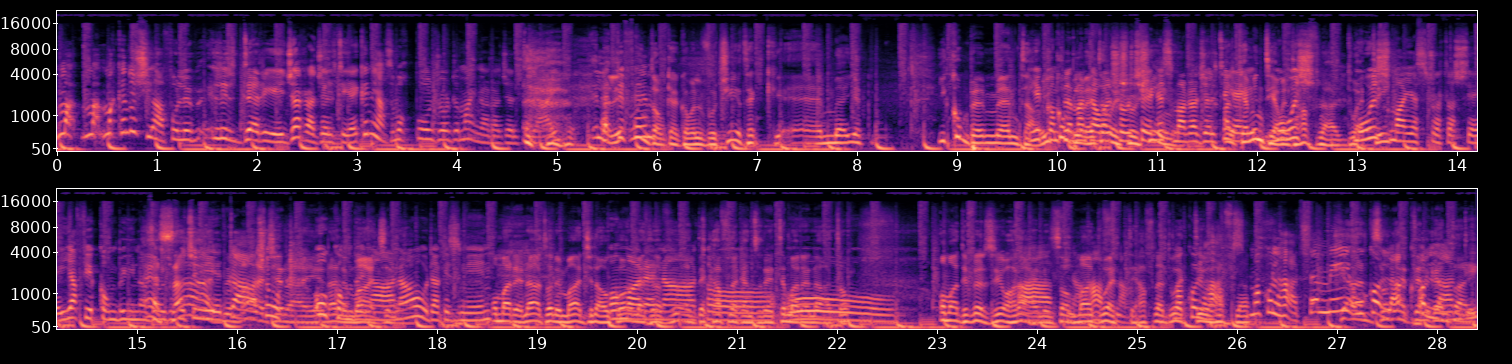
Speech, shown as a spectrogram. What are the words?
Ma kienux jafu li l-derieġa raġel tiegħi, kien jaħsbu Paul Jordan Minor raġel tiegħi. Illa li fimtom kelkom il-vuċijiet hekk jikkomplementaw. Jikkomplementaw xulxin isma' raġel tiegħi. Kemm inti għamilt ħafna dwar. Mhuwiex maestro ta' xejn, jaf jikkombina żewġ vuċijiet ta' u kombinana u dak iż-żmien. U ma' Renato nimmaġina wkoll. Għandek ħafna kanzunetti ma' Renato. Oh. U ma diversi oħrajn, insomma, dwetti, ħafna dwetti u ħafna. Ma kulħadd, semmi u kollha kollandi.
